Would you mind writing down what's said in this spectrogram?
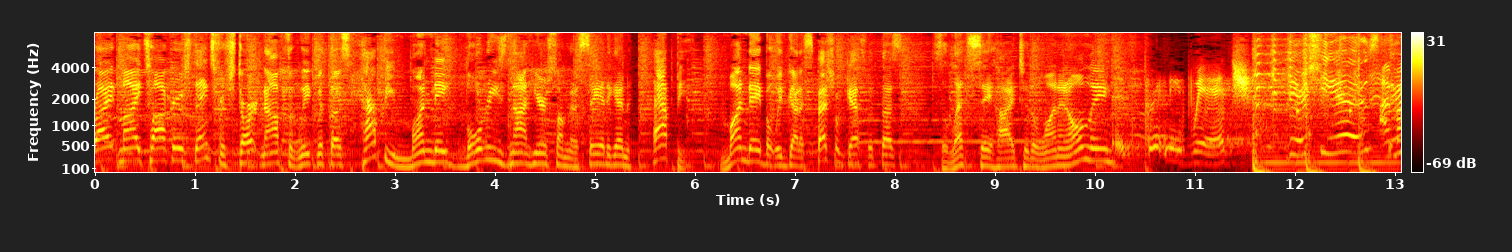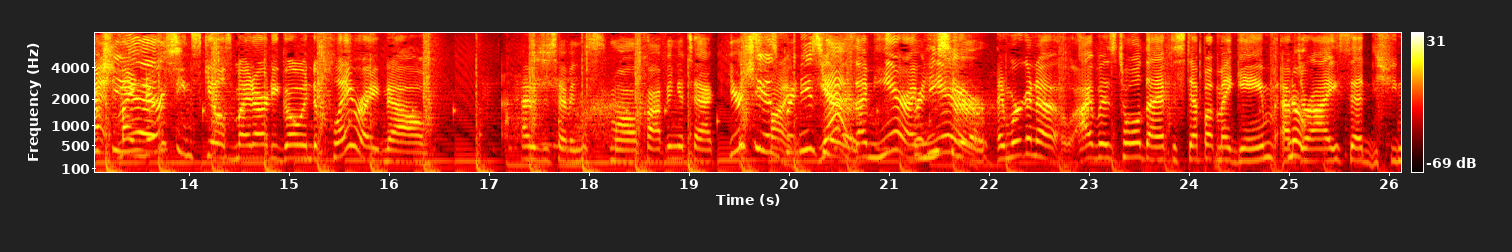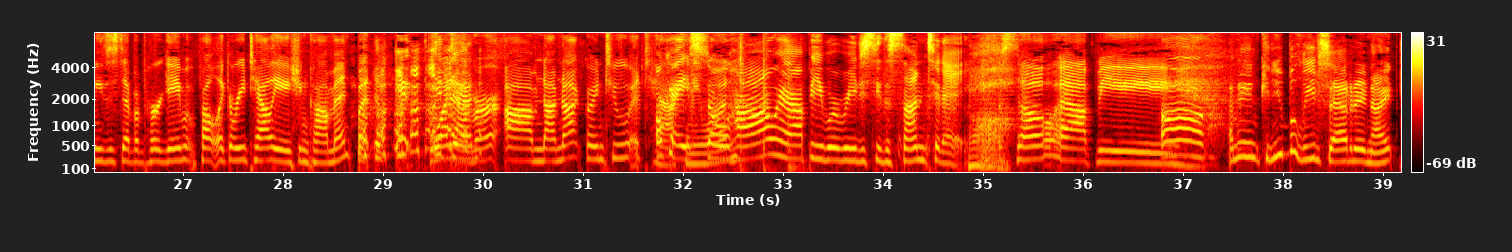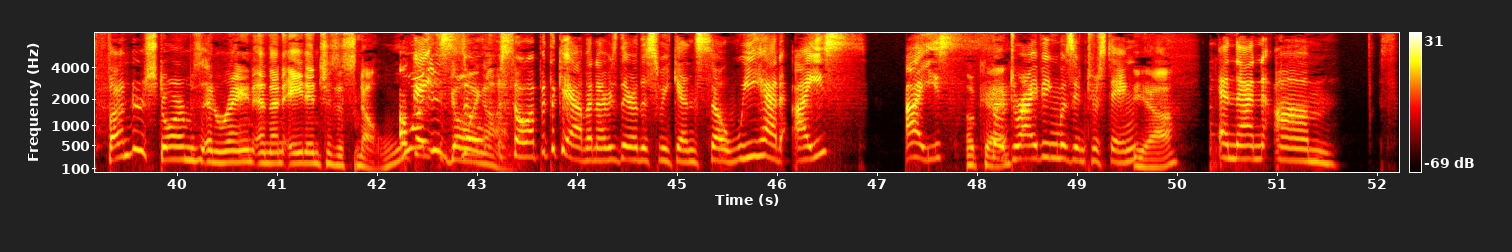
right, my talkers, thanks for starting off the week with us. Happy Monday. Lori's not here, so I'm going to say it again. Happy Monday, but we've got a special guest with us. So let's say hi to the one and only. It's Brittany Witch. There she is. I There might, she my is. nursing skills might already go into play right now. I was just having a small coughing attack. Here she is. Fine. Brittany's here. yes, I'm here. I'm Brittany's here. here. And we're gonna. I was told I have to step up my game after No. I said she needs to step up her game. It felt like a retaliation comment, but whatever. Um, I'm not going to attack Okay, anyone. so how happy were we to see the sun today? so happy. Oh, I mean, can you believe Saturday night? Thunderstorms and rain and then eight inches of snow. What is so, going on? So up at the cabin, I was there this weekend. So we had ice, ice. Okay. So driving was interesting. yeah. And then um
